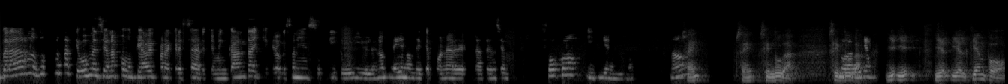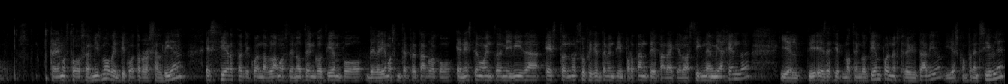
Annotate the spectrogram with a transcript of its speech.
para darnos dos cosas que vos mencionás como claves para crecer, que me encanta y que creo que son insustituibles, ¿no? Que ahí es donde hay que poner la atención. Foco y tiempo, ¿no? Sí, sí, sin duda, sin duda. Y, el, y el tiempo, tenemos todos el mismo, 24 horas al día. Es cierto que cuando hablamos de no tengo tiempo, deberíamos interpretarlo como en este momento de mi vida esto no es suficientemente importante para que lo asigne en mi agenda, y el, es decir, no tengo tiempo, no es prioritario y es comprensible,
